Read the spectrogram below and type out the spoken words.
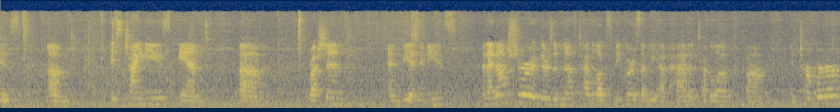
is, um, is Chinese and, um, Russian and Vietnamese. And I'm not sure if there's enough Tagalog speakers that we have had a Tagalog, um, interpreter,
